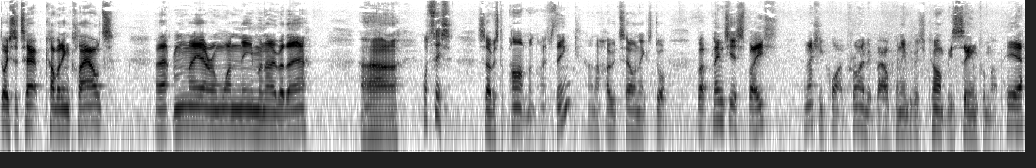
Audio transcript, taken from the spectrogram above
Doi Suthep covered in clouds. Uh, Maya and one Nimman over there. Uh, what's this? Service department, I think, and a hotel next door. But plenty of space, and actually quite a private balcony because you can't be seen from up here.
